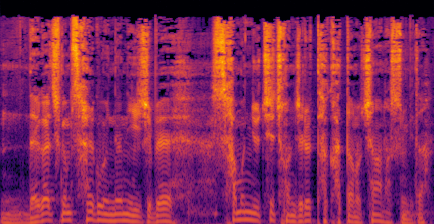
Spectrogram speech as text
내가 지금 살고 있는 이 집에 사문 유치 전지를 다 갖다 놓지 않았습니다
